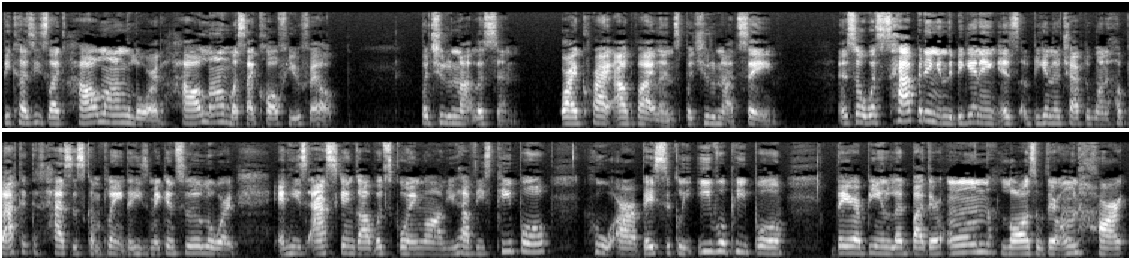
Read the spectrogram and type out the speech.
because he's like, How long, Lord? How long must I call for you for help? But you do not listen. Or I cry out violence, but you do not save. And so what's happening in the beginning is the beginning of chapter one. Habakkuk has this complaint that he's making to the Lord, and he's asking God what's going on. You have these people who are basically evil people. They are being led by their own laws of their own heart.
